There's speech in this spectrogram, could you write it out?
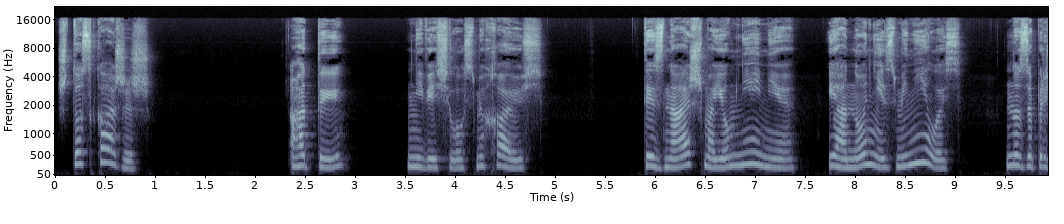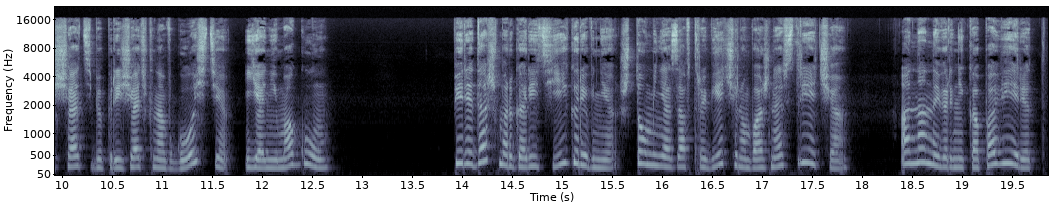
Что скажешь?» «А ты?» – невесело усмехаюсь. «Ты знаешь мое мнение, и оно не изменилось, но запрещать тебе приезжать к нам в гости я не могу». «Передашь Маргарите Игоревне, что у меня завтра вечером важная встреча. Она наверняка поверит».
